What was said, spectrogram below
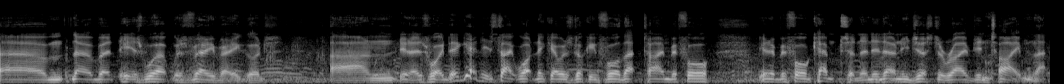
Um, no, but his work was very, very good. And you know, it's what again. It's like what Nico was looking for that time before, you know, before Kempton, and it only just arrived in time. That,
